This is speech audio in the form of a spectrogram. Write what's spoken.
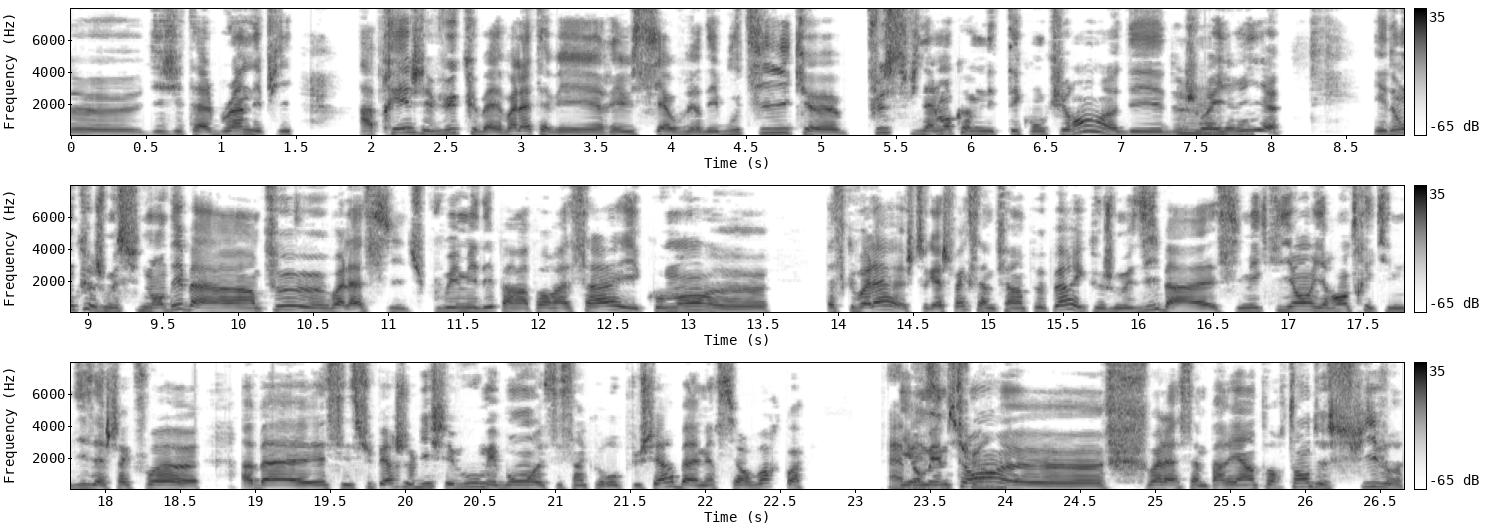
euh, digital brand, et puis après j'ai vu que bah voilà, tu avais réussi à ouvrir des boutiques, euh, plus finalement comme tes concurrents euh, des de Mhm. joaillerie. Et donc je me suis demandé bah un peu voilà si tu pouvais m'aider par rapport à ça et comment euh, parce que voilà, je te cache pas que ça me fait un peu peur et que je me dis bah si mes clients ils rentrent et qu'ils me disent à chaque fois euh, ah bah c'est super joli chez vous mais bon c'est 5 euros plus cher bah merci au revoir quoi. Ah et bah, en même temps hein. euh, voilà ça me paraît important de suivre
